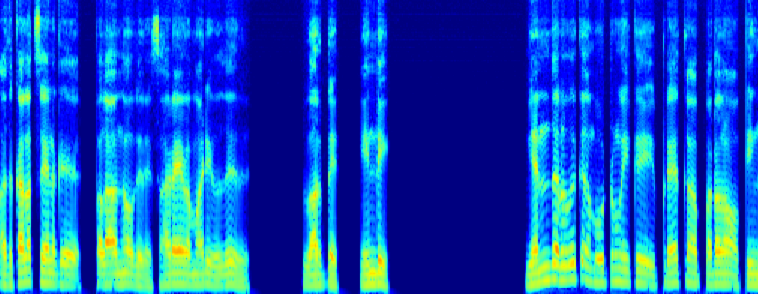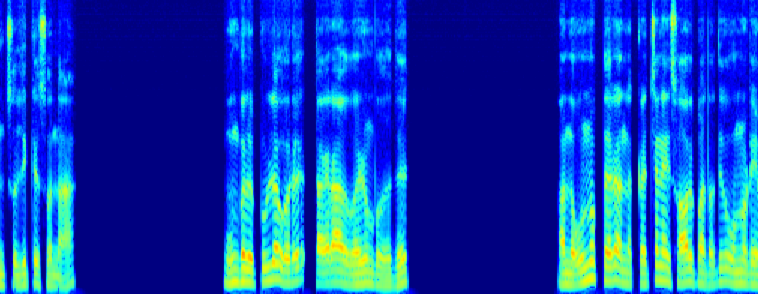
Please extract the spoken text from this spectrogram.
அது கலர்ஸ் எனக்கு பலான்னு ஒரு சரையிற மாதிரி வந்து வார்த்தை ஹிந்தி எந்த அளவுக்கு நம்ம ஒற்றுமைக்கு பிரேக்கப்படணும் அப்படின்னு சொல்லிட்டு சொன்னால் உங்களுக்குள்ள ஒரு தகராறு வரும்பொழுது அந்த இன்னொருத்தர் அந்த பிரச்சனையை சால்வ் பண்ணுறதுக்கு உன்னுடைய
